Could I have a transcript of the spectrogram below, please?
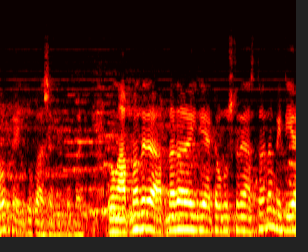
হোক এইটুকু আশা করতে পারি। এবং আপনাদের আপনারা এই যে একটা অনুষ্ঠানে আসতে হয় না মিডিয়া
